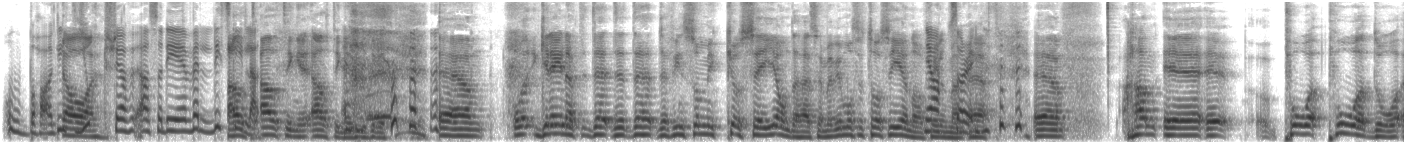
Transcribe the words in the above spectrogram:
obehagligt Ja. gjort. Så jag, alltså det är väldigt Allt, stilla. allting är, allting är vidrigt. Ehm, och grejen är att det, det, det, det finns så mycket att säga om det här sen, men vi måste ta oss igenom Ja, filmen. sorry. Eh, han, eh, på, på då,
